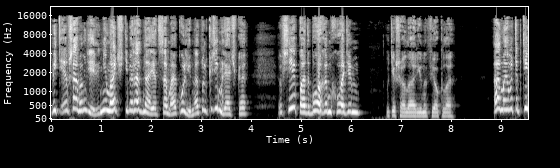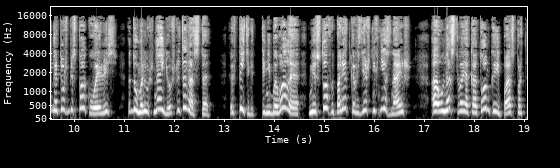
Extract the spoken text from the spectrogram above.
Ведь в самом деле не мать тебе родная эта самая Акулина, а только землячка. Все под Богом ходим, — утешала Арину Фекла. — А мы вот об тебе тоже беспокоились. Думали уж, найдешь ли ты нас-то. В Питере ты не бывалая, местов и порядков здешних не знаешь. А у нас твоя котомка и паспорт,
